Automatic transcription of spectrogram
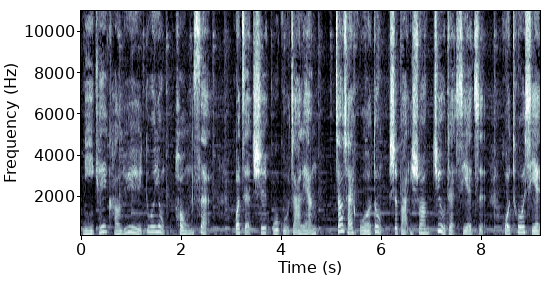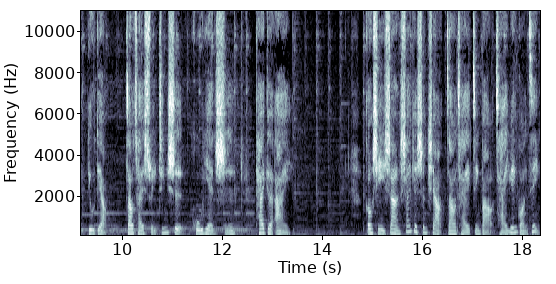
你可以考虑多用红色，或者吃五谷杂粮。招财活动是把一双旧的鞋子或拖鞋丢掉。招财水晶是虎眼石 （Tiger Eye）。恭喜以上三个生肖招财进宝，财源广进。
